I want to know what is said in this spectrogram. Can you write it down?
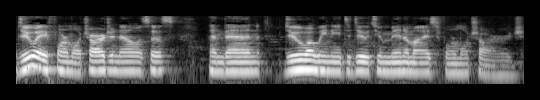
do a formal charge analysis, and then do what we need to do to minimize formal charge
